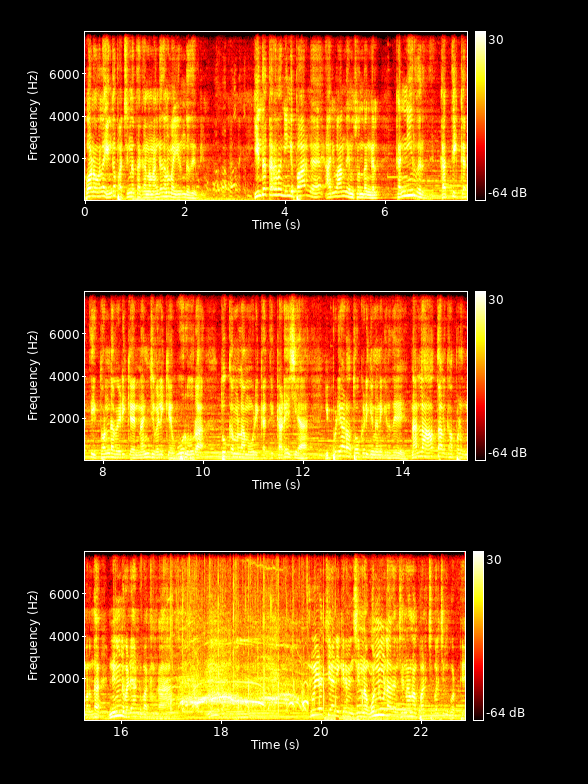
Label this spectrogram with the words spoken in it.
போனவங்களாம் எங்கப்பா சின்னத்த கண்ணம் அங்கதானமா இருந்தது அப்படின்னு. இந்த தடவை நீங்கள் பாருங்க அறிவார்ந்த என் சொந்தங்கள் கண்ணீர் வருது. கத்தி கத்தி தொண்டை வெடிக்க நஞ்சு வெடிக்க ஊர் ஊரா தூக்கம் இல்லாமல் ஓடி கத்தி. கடைசியா இப்படியாடா தோக்கடிக்க நினைக்கிறது? நல்ல ஆத்தாளுக்கு அப்பனுக்கு மறந்தா நின்று விளையாண்டு பார்க்கணும்டா. சுயேட்சையா நிக்கிறவன் சின்ன ஒண்ணுமில்லாதவன் சின்ன பளிச்சு பளிச்சுன்னு போட்டு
